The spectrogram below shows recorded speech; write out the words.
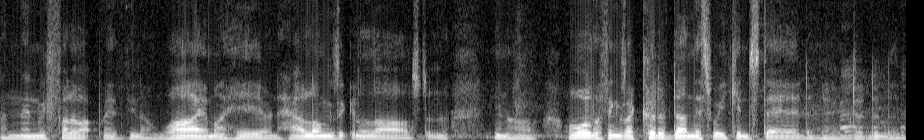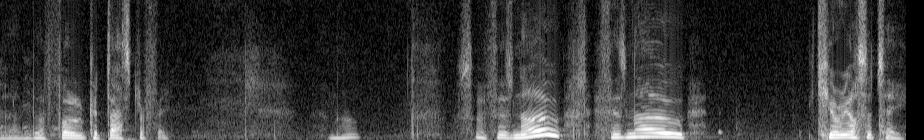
And then we follow up with, you know, why am I here and how long is it going to last and, you know, all the things I could have done this week instead. And the full catastrophe. So if there's no, if there's no curiosity,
